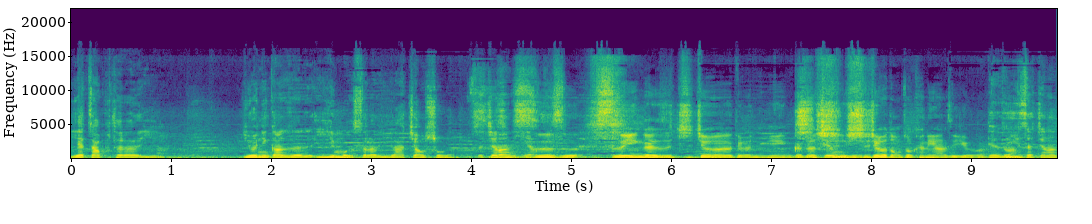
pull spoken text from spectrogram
伊还扎破脱了伊，有人讲是伊谋杀了伊拉教授了，实际上是是是应该是季节个迭个原因，搿只细细节个动作肯定也是有个，但是伊实际上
